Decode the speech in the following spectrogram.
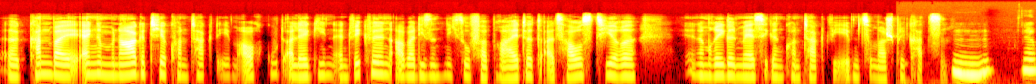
äh, kann bei engem Nagetierkontakt eben auch gut Allergien entwickeln, aber die sind nicht so verbreitet als Haustiere in einem regelmäßigen Kontakt wie eben zum Beispiel Katzen. Mhm. Ja.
